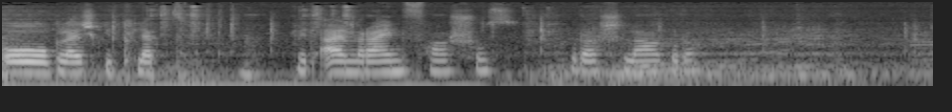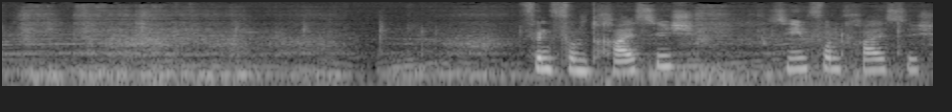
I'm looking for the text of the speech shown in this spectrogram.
Oh, gleich geklappt. Mit einem Reinfahrschuss. Oder Schlag, oder? 35, 37.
